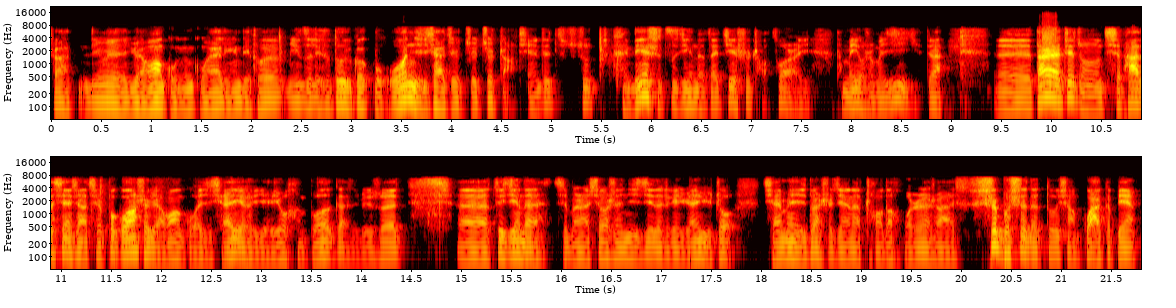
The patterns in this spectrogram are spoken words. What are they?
是吧？因为远望股跟谷爱凌里头名字里头都有个股，你一下就就就涨停，这就肯定是资金的在借势炒作而已，它没有什么意义，对吧？呃，当然这种奇葩的现象其实不光是远望股，以前也也有很多个，比如说呃最近呢基本上销声匿迹的这个元宇宙，前面一段时间呢炒得火热是吧？是不是的都想挂个边，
